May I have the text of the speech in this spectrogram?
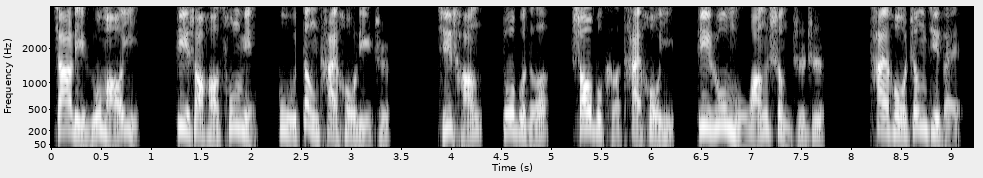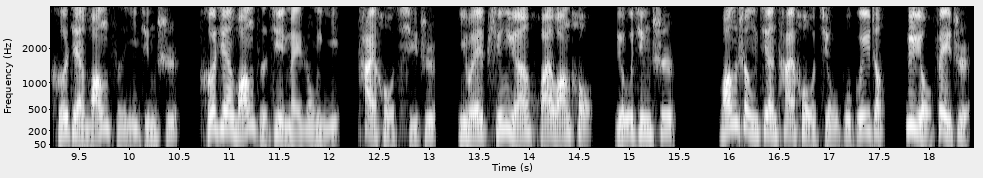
家里如毛翼。帝少好聪明，故邓太后立之。及长多不得，稍不可太后意。帝如母王胜之之。太后征冀北，何见王子亦京师？何见王子继美容仪？太后齐之，以为平原怀王后，留京师。王胜见太后久不归政，虑有废制，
